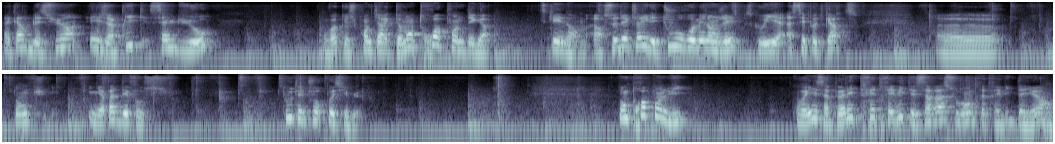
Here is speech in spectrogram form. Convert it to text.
la carte Blessure, et j'applique celle du haut. On voit que je prends directement 3 points de dégâts, ce qui est énorme. Alors ce deck là, il est toujours remélangé, parce que vous voyez, il y a assez peu de cartes. Euh, donc il n'y a pas de défausse. Tout est toujours possible. Donc 3 points de vie. Vous voyez, ça peut aller très très vite, et ça va souvent très très vite d'ailleurs.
